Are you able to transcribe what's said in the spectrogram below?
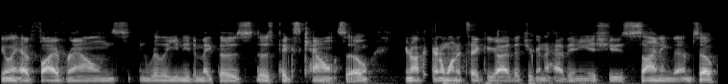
you only have five rounds, and really you need to make those those picks count. So you're not going to want to take a guy that you're going to have any issues signing them. So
